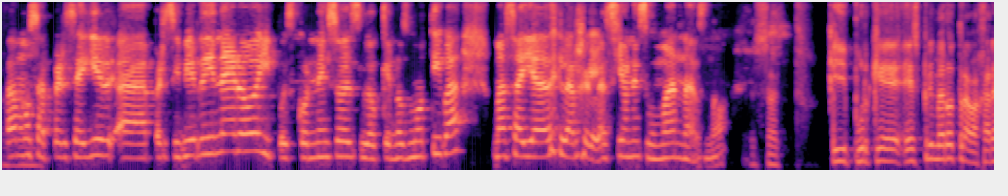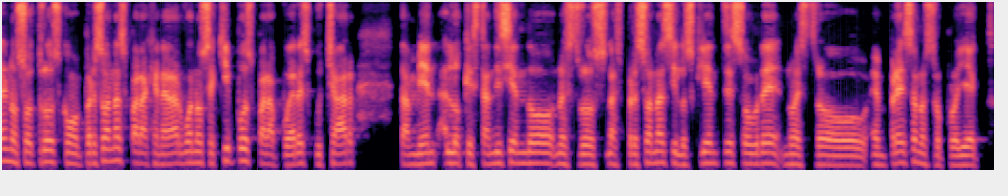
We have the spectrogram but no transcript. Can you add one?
vamos a perseguir a percibir dinero y pues con eso es lo que nos motiva más allá de las relaciones humanas, ¿no? Exacto. Y porque es primero trabajar en nosotros como personas para generar buenos equipos, para poder escuchar también lo que están diciendo nuestros, las personas y los clientes sobre nuestra empresa, nuestro proyecto.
